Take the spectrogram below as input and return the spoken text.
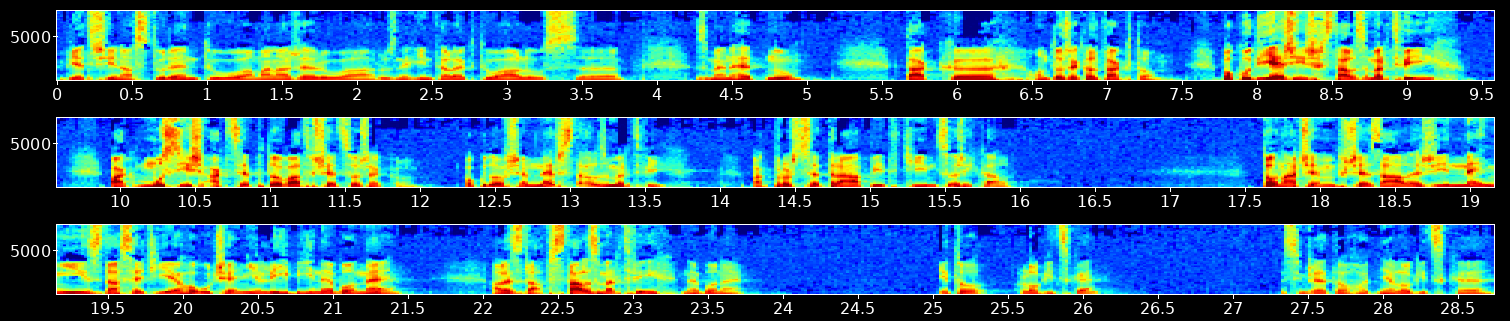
většina studentů a manažerů a různých intelektuálů z, z Manhattanu, tak eh, on to řekl takto. Pokud Ježíš vstal z mrtvých, pak musíš akceptovat vše, co řekl. Pokud ovšem nevstal z mrtvých, pak proč se trápit tím, co říkal? To, na čem vše záleží, není, zda se ti jeho učení líbí nebo ne, ale zda vstal z mrtvých nebo ne. Je to logické? Myslím, že je to hodně logické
